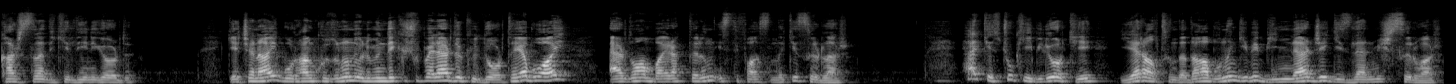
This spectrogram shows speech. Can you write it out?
karşısına dikildiğini gördü. Geçen ay Burhan Kuzu'nun ölümündeki şüpheler döküldü ortaya. Bu ay Erdoğan Bayraktar'ın istifasındaki sırlar. Herkes çok iyi biliyor ki yer altında daha bunun gibi binlerce gizlenmiş sır var.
